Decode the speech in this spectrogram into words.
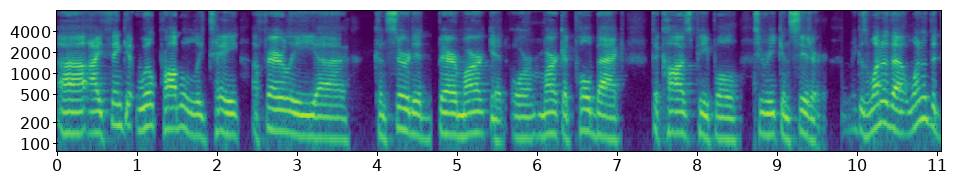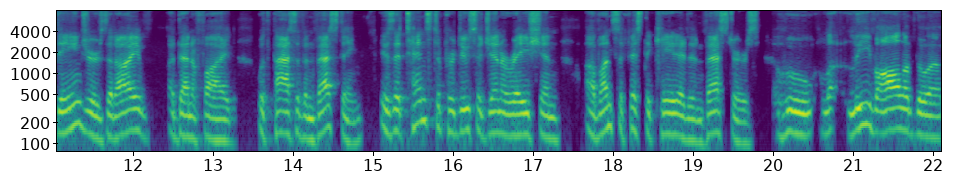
uh, I think it will probably take a fairly uh, concerted bear market or market pullback to cause people to reconsider. Because one of the one of the dangers that I've identified with passive investing is it tends to produce a generation of unsophisticated investors who l- leave all of the,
